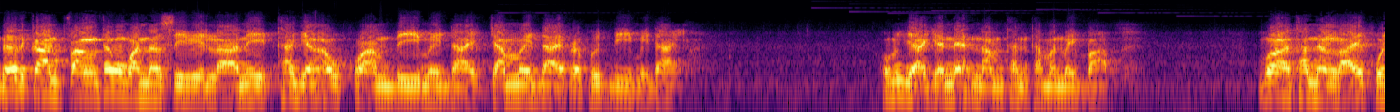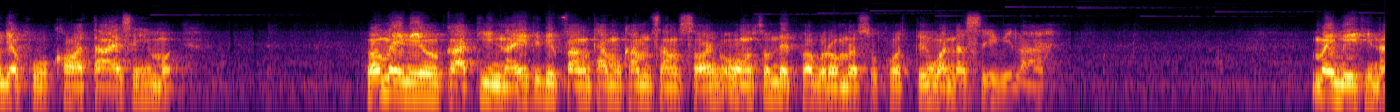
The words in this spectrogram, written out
และการฟังทั้งวันละสี่เวลานี่ถ้ายังเอาความดีไม่ได้จำไม่ได้ประพฤติดีไม่ได้ ผมอยากจะแนะนำท่านถ้ามันไม่บาปว่าท่านทั้งหลายควรจะผูกคอตายเสียให้หมด เพราะไม่มีโอกาสที่ไหนที่ได้ฟังทำคำสั่งสอนขององค์สมเด็จพระบรมสุคตถึงวันละสี่เวลา ไม่มีที่ไหน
